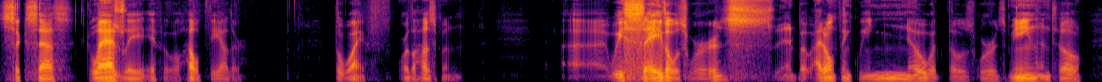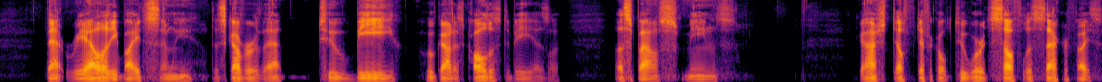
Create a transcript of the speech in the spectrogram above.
success gladly if it will help the other, the wife or the husband. Uh, we say those words, but I don't think we know what those words mean until that reality bites and we discover that to be who God has called us to be as a, a spouse means, gosh, dif- difficult two words selfless sacrifice.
